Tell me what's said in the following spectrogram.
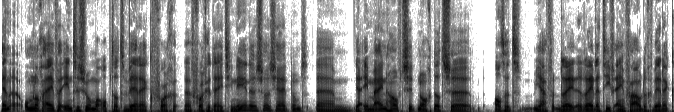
en om nog even in te zoomen op dat werk voor, voor gedetineerden, zoals jij het noemt. Um, ja, in mijn hoofd zit nog dat ze altijd ja, relatief eenvoudig werk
